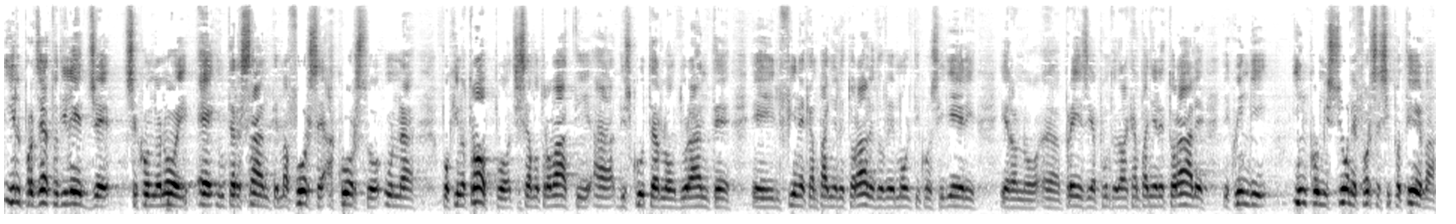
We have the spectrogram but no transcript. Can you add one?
Il progetto di legge secondo noi è interessante ma forse ha corso un pochino troppo, ci siamo trovati a discuterlo durante eh, il fine campagna elettorale dove molti consiglieri erano eh, presi appunto dalla campagna elettorale e quindi in commissione forse si poteva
